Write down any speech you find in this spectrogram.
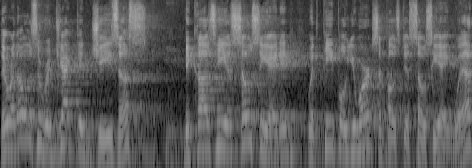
There were those who rejected Jesus because he associated with people you weren't supposed to associate with.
